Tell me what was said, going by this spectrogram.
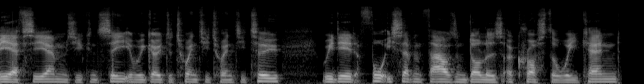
BFCMs. You can see if we go to 2022, we did $47,000 across the weekend.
